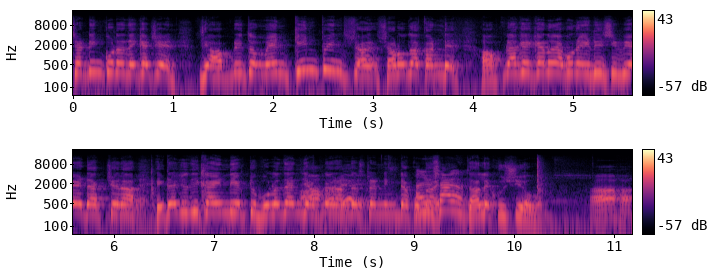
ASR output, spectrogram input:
সেটিং করে রেখেছেন যে আপনি তো মেন কিংপিন সারদা কাণ্ডের? আপনাকে কেন এখন এডি সিবিআই ডাকছে না? এটা যদি কাইন্ডলি একটু বলে দেন যে আপনার। আন্ডারস্ট্যান্ডিংটা কোথায়? তাহলে খুশি হব। আহা।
